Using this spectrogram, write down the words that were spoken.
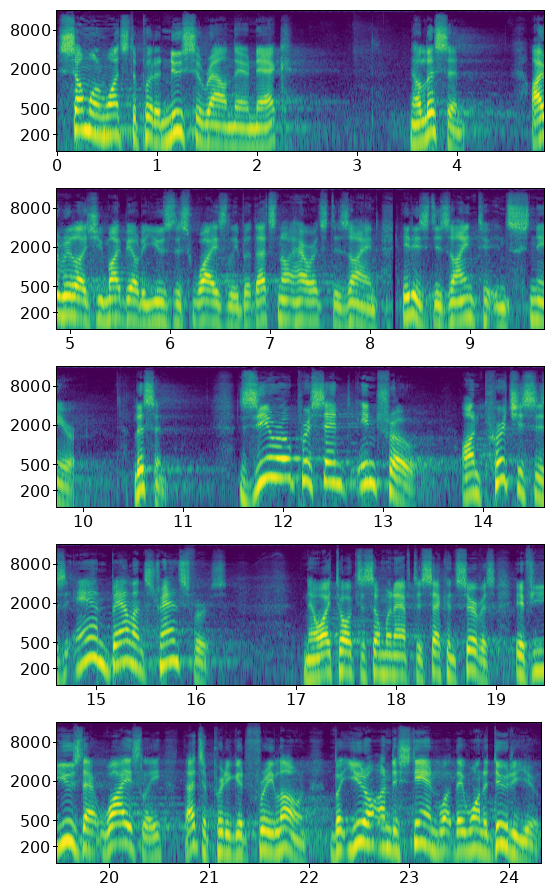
Someone wants to put a noose around their neck. Now, listen, I realize you might be able to use this wisely, but that's not how it's designed. It is designed to ensnare. Listen, 0% intro on purchases and balance transfers. Now, I talked to someone after second service. If you use that wisely, that's a pretty good free loan. But you don't understand what they want to do to you,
